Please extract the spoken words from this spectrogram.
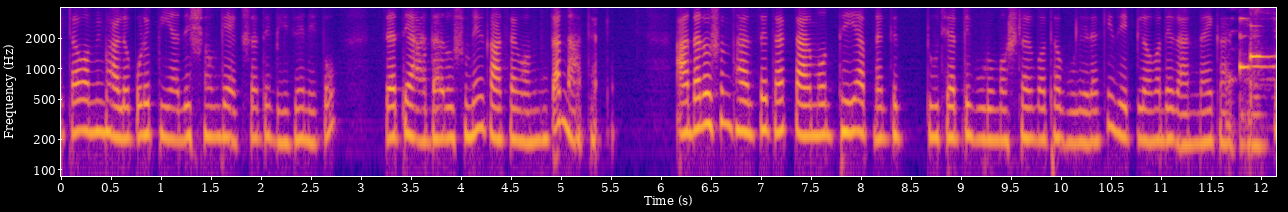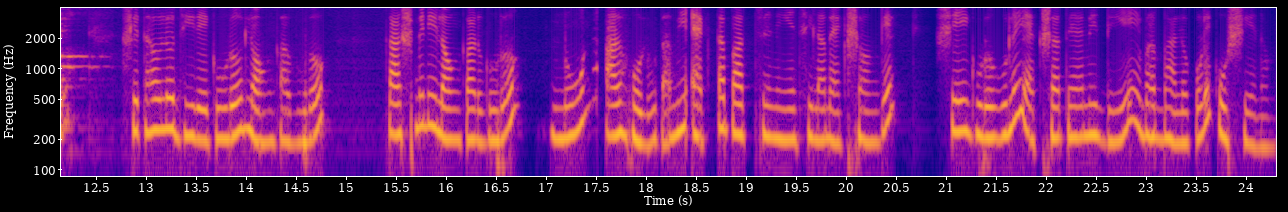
এটাও আমি ভালো করে পেঁয়াজের সঙ্গে একসাথে ভেজে নেব, যাতে আদা রসুনের কাঁচা গন্ধটা না থাকে। আদা রসুন ভাজতে থাক, তার মধ্যেই আপনাকে দু চারটে গুঁড়ো মশলার কথা বলে রাখি, যেগুলো আমাদের রান্নায় কাজে লাগবে। সেটা হলো জিরে গুঁড়ো, লঙ্কা গুঁড়ো, কাশ্মীরি লঙ্কার গুঁড়ো নুন আর হলুদ। আমি একটা পাত্রে নিয়েছিলাম একসঙ্গে। সেই গুঁড়োগুলোই একসাথে আমি দিয়ে এবার ভালো করে কষিয়ে নেব।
